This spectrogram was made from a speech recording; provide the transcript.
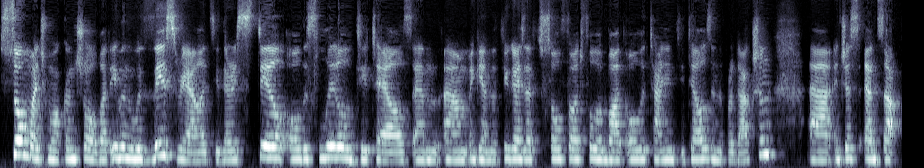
so much more control. But even with this reality, there is still all these little details. And um, again, that you guys are so thoughtful about all the tiny details in the production, uh, it just adds up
